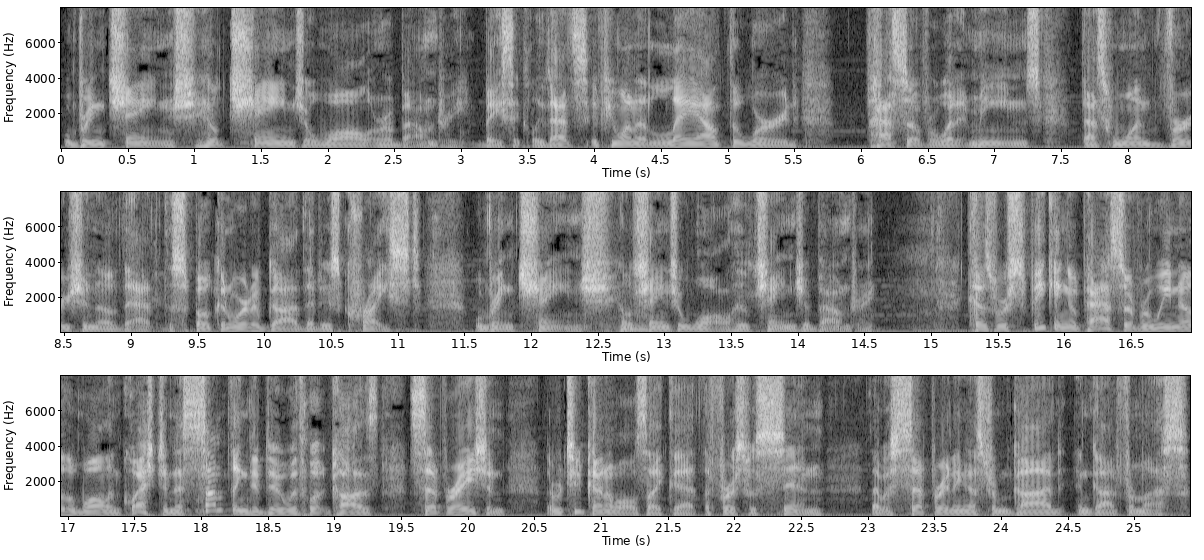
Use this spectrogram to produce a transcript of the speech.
will bring change. He'll change a wall or a boundary, basically. That's if you want to lay out the word Passover, what it means, that's one version of that. The spoken word of God that is Christ will bring change. He'll mm-hmm. change a wall, he'll change a boundary. Because we're speaking of Passover, we know the wall in question has something to do with what caused separation. There were two kind of walls like that. The first was sin that was separating us from God and God from us.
